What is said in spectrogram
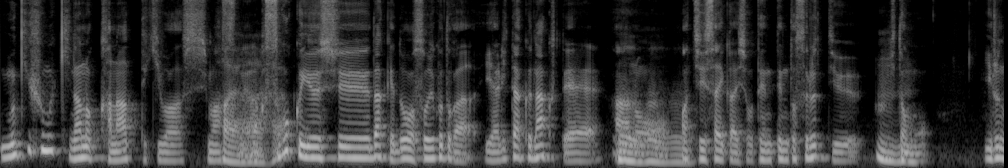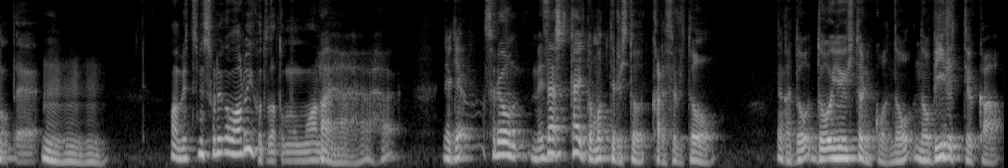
向き不向きなのかなって気はしますね。なんかすごく優秀だけど、そういうことがやりたくなくて、あの、まあ、小さい会社を転々とするっていう人もいるので、まあ別にそれが悪いことだとも思わない。はいはいはいはい。でそれを目指したいと思ってる人からするとなんかどどういう人にこうの伸びるっていうか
